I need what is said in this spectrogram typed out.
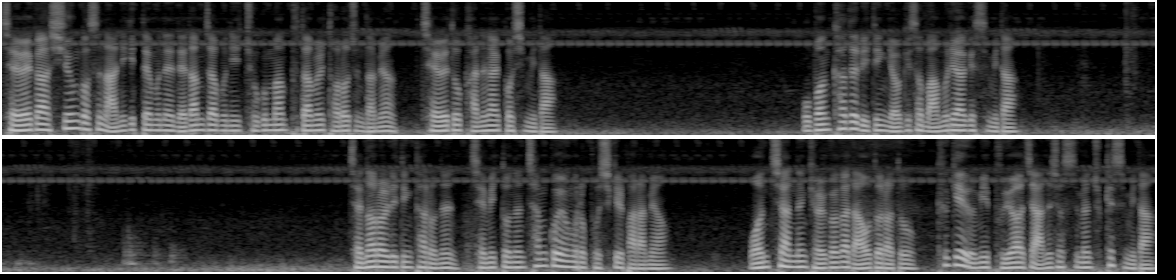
재회가 쉬운 것은 아니기 때문에 내담자분이 조금만 부담을 덜어준다면 재회도 가능할 것입니다. 5번 카드 리딩 여기서 마무리하겠습니다. 제너럴 리딩 타로는 재미 또는 참고용으로 보시길 바라며 원치 않는 결과가 나오더라도 크게 의미 부여하지 않으셨으면 좋겠습니다.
